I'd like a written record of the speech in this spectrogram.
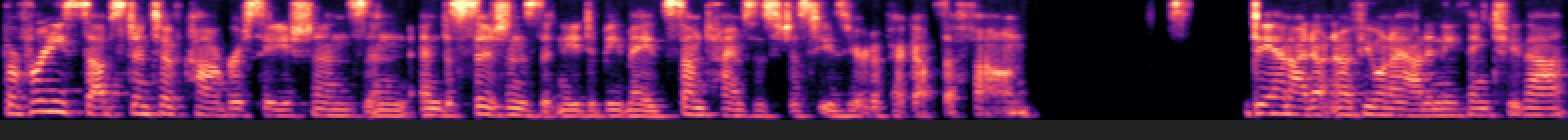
But for any substantive conversations and, and decisions that need to be made sometimes it's just easier to pick up the phone dan i don't know if you want to add anything to that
